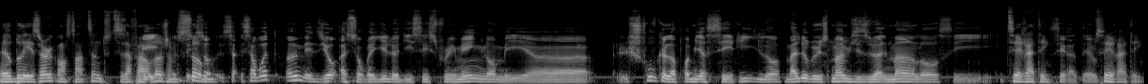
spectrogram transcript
Hellblazer, Constantine, toutes ces affaires-là, j'aime ça. ça, ça- ça va être un média à surveiller, le DC Streaming, là, mais euh, je trouve que la première série, là, malheureusement, visuellement, là, c'est C'est raté. c'est raté. C'est raté.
